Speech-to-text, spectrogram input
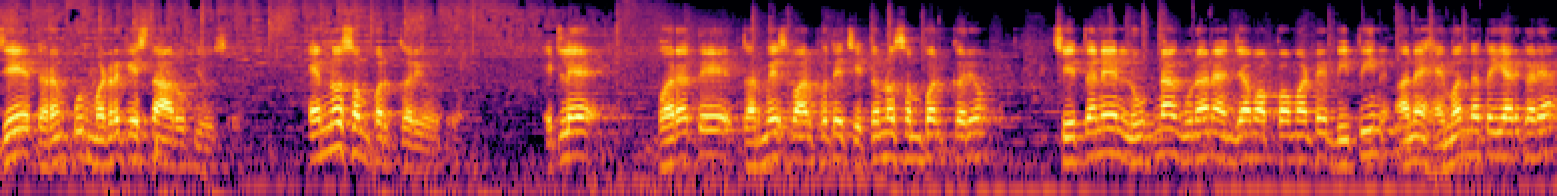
જે ધરમપુર મર્ડર કેસના આરોપીઓ છે. એમનો સંપર્ક કર્યો હતો. એટલે ભરતે ધર્મેશ મારફતે ચેતનનો સંપર્ક કર્યો. ચેતને લૂંટના ગુનાને અંજામ આપવા માટે બિપિન અને હેમંતને તૈયાર કર્યા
